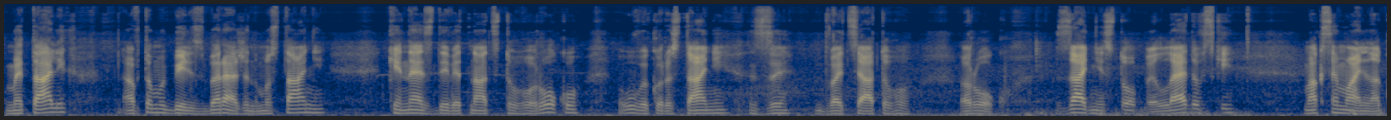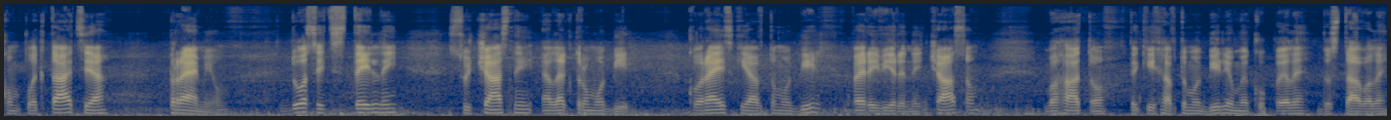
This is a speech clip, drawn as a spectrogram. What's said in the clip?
металік. Автомобіль в збереженому стані кінець 19-го року у використанні з 20-го року. Задні стопи ледовські, максимальна комплектація преміум. Досить стильний сучасний електромобіль. Корейський автомобіль, перевірений часом. Багато таких автомобілів ми купили, доставили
